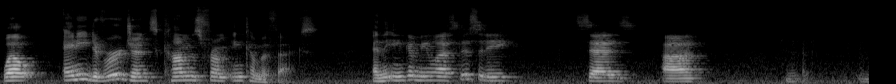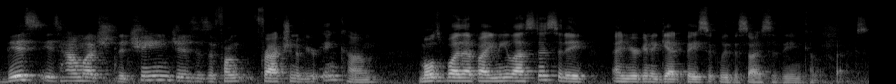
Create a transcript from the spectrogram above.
Well, any divergence comes from income effects. And the income elasticity says uh, this is how much the change is as a fraction of your income. Multiply that by an elasticity, and you're going to get basically the size of the income effects.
